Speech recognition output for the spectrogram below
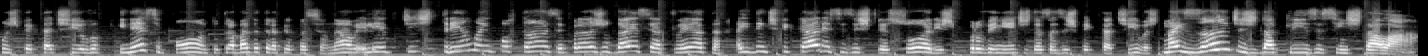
com expectativa. E nesse ponto, o trabalho da terapia ocupacional ele é de extrema importância para ajudar esse atleta a identificar esses estressores provenientes dessas expectativas, mas antes da crise se instalar.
